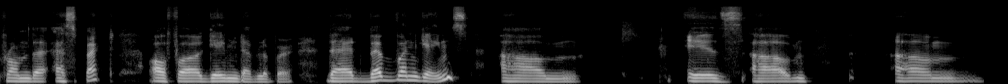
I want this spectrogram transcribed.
from the aspect of a game developer that web 1 games um is um um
